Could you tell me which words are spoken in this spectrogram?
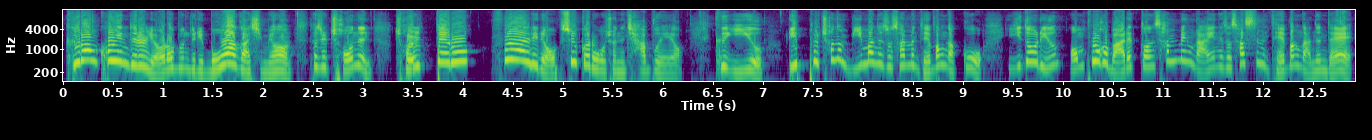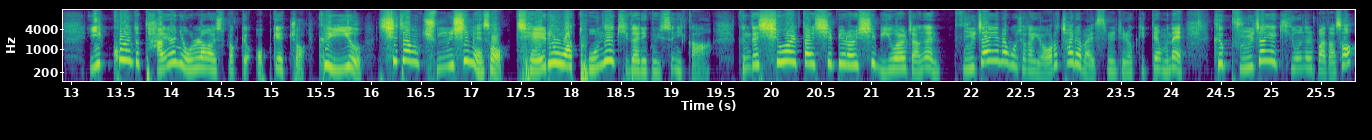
그런 코인들을 여러분들이 모아 가시면 사실 저는 절대로 후회할 일이 없을 거라고 저는 자부해요. 그 이유 리플 천 원 미만에서 사면 대박 났고 이더리움 엄프로가 말했던 300 라인에서 샀으면 대박 났는데 이 코인도 당연히 올라갈 수밖에 없겠죠. 그 이유 시장 중심에서 재료와 돈을 기다리고 있으니까. 근데 10월달, 11월, 12월 장은 불장이라고 제가 여러 차례 말씀을 드렸기 때문에 그 불장의 기운을 받아서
